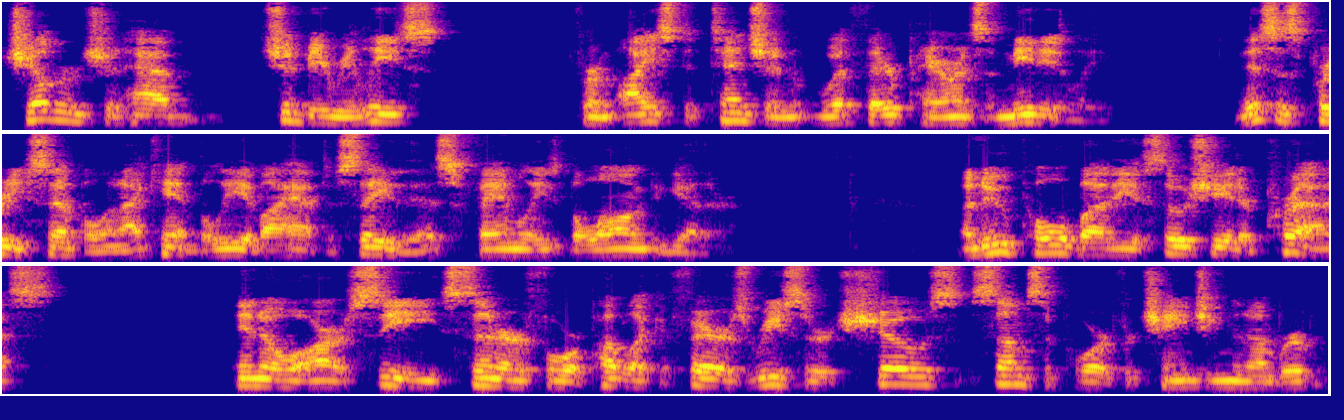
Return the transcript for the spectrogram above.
children should have should be released from ICE detention with their parents immediately. This is pretty simple, and I can't believe I have to say this. Families belong together. A new poll by the Associated Press, NORC Center for Public Affairs Research, shows some support for changing the number of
